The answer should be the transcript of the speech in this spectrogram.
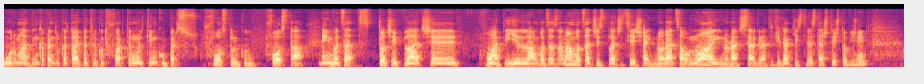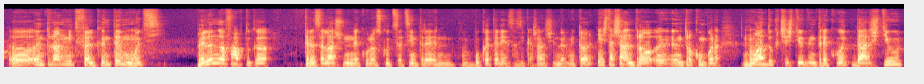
urmă adâncă pentru că tu ai petrecut foarte mult timp cu, pers- cu fostul, cu fosta, ai învățat tot ce-i place, poate el a învățat sau n-a învățat ce-ți place ție și a ignorat sau nu a ignorat și s-a gratificat chestiile astea și tu ești obișnuit uh, într-un anumit fel. Când te muți, pe lângă faptul că trebuie să lași un necunoscut să-ți intre în bucătărie, să zic așa, și în dormitor. Ești așa, într-o, în- într-o cumpănă. Nu aduc ce știu din trecut, dar știu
